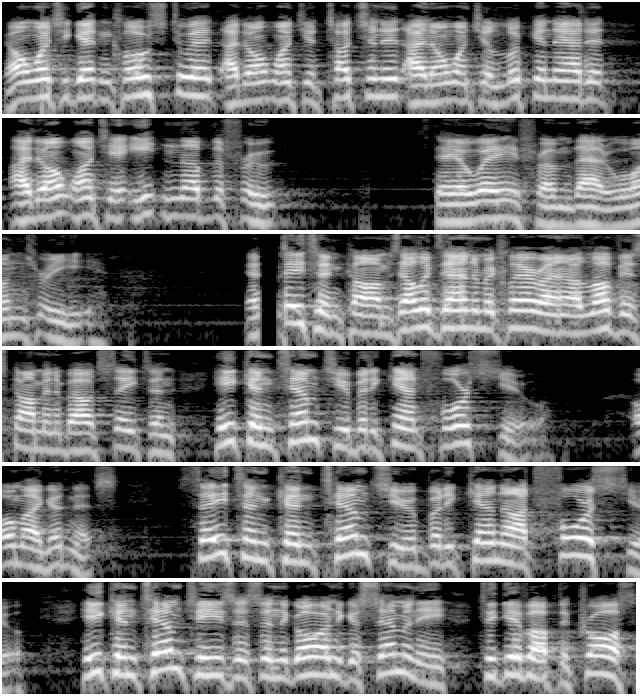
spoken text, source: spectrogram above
Don't want you getting close to it. I don't want you touching it. I don't want you looking at it. I don't want you eating of the fruit. Stay away from that one tree. And Satan comes. Alexander Maclaren, I love his comment about Satan. He can tempt you, but he can't force you. Oh my goodness. Satan can tempt you, but he cannot force you. He can tempt Jesus in the Garden of Gethsemane to give up the cross,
